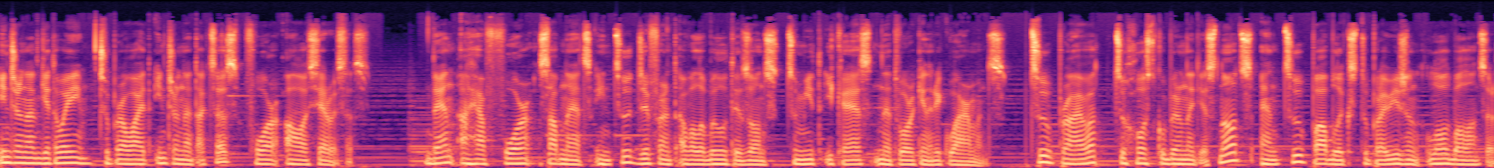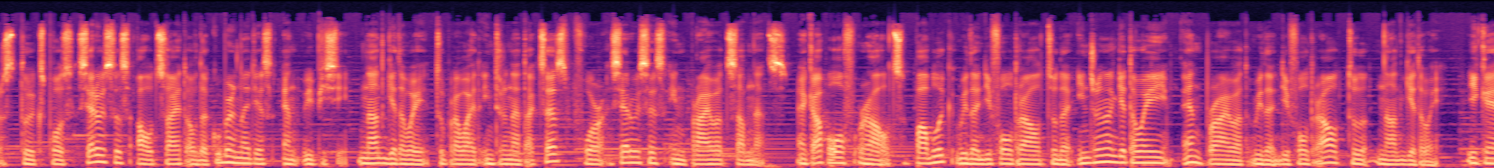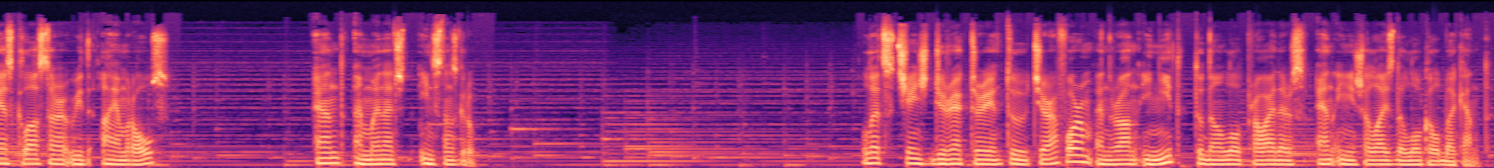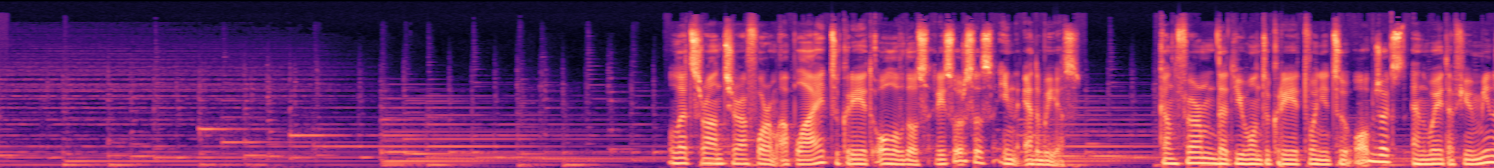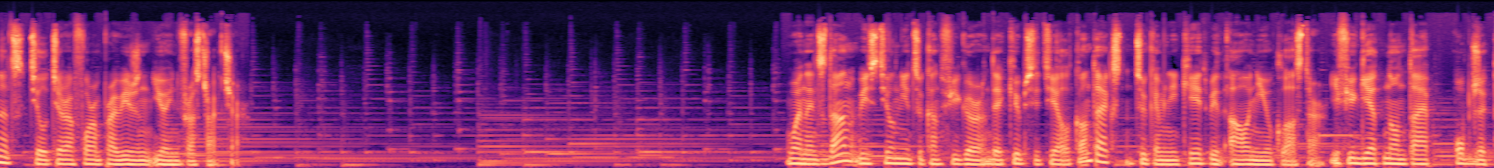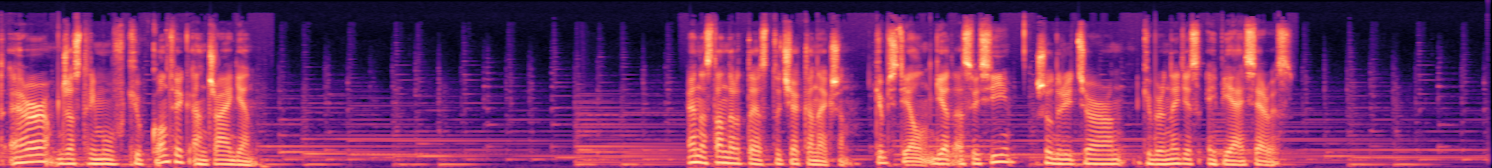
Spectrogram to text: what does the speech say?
Internet Gateway to provide internet access for our services. Then I have four subnets in two different availability zones to meet EKS networking requirements. Two private to host Kubernetes nodes and two publics to provision load balancers to expose services outside of the Kubernetes and VPC. NAT gateway to provide internet access for services in private subnets. A couple of routes, public with a default route to the internet gateway and private with a default route to NAT gateway. EKS cluster with IAM roles, and a managed instance group. Let's change directory to Terraform and run init to download providers and initialize the local backend. Let's run Terraform apply to create all of those resources in AWS. Confirm that you want to create 22 objects and wait a few minutes till Terraform provision your infrastructure. When it's done, we still need to configure the kubectl context to communicate with our new cluster. If you get NoneType object error, just remove kubeconfig and try again. And a standard test to check connection. kubectl get svc should return Kubernetes API service.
